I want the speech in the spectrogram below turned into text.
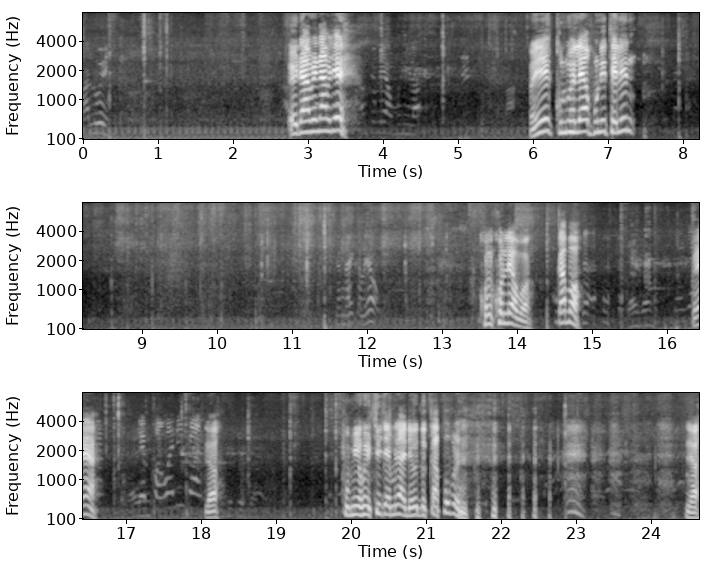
มาลุยเอ้ยน้ำเลยน้ำเจ๊น้ำจะเลี้ยวมือนี้ละวันนี้คุณให้แล้วพรุ่งนี้เทลินคนคนแล้วบ่ กลับบ่เป็นไงเก็บของไว้นี่ก่อนเหรอผู้เมียคนนี้ชื่อใจไม่ได้เดี๋ยวกลับปุ๊บเลยเหรอ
